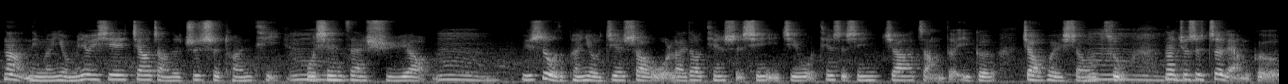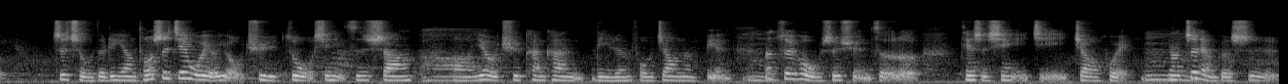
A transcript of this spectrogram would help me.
那你们有没有一些家长的支持团体？我现在需要。嗯，于是我的朋友介绍我来到天使星，以及我天使星家长的一个教会小组。那就是这两个支持我的力量。同时间，我也有去做心理咨商，啊，也有去看看理人佛教那边。那最后我是选择了天使线以及教会。嗯，那这两个是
